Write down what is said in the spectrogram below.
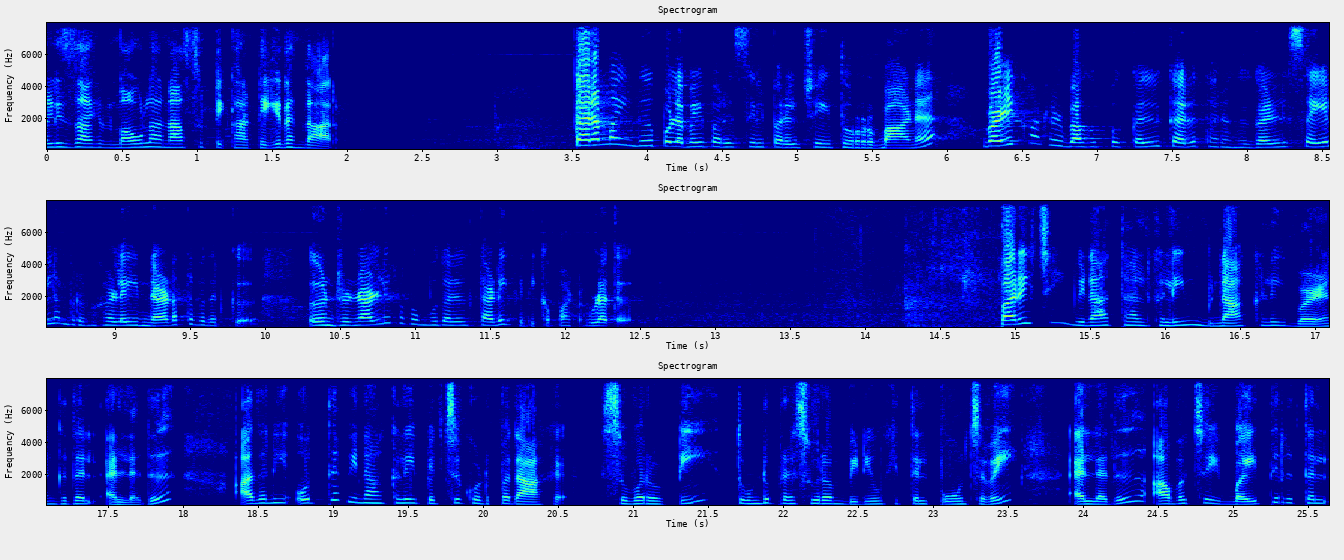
அலிசாஹிர் மௌலானா சுட்டிக்காட்டியிருந்தார். தரமைந்து புலமை பரிசில் பரீட்சை தொடர்பான வழிகாட்டல் வகுப்புகள் கருத்தரங்குகள் செயலமர்வுகளை நடத்துவதற்கு இன்று நள்ளிரவு முதல் தடை விதிக்கப்பட்டுள்ளது. பரீட்சை வினாத்தாள்களின் வினாக்களை வழங்குதல் அல்லது அதனை ஒத்த வினாக்களை பெற்றுக் கொடுப்பதாக. சுவரொட்டி துண்டு பிரசுரம் விநியோகித்தல் போன்றவை அல்லது அவற்றை வைத்திருத்தல்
